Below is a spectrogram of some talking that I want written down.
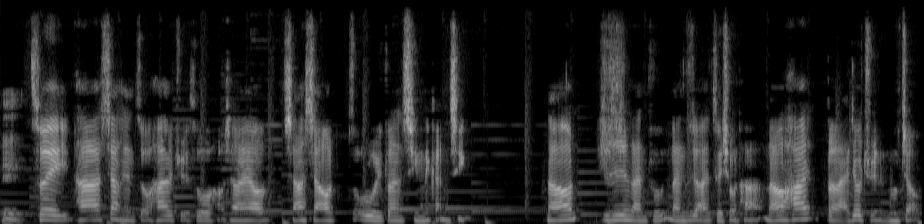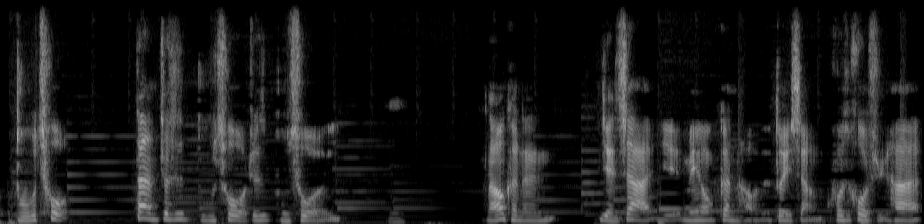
嗯，所以他向前走，他就觉得说好像要想要想要走入一段新的感情，然后就是男主男主角来追求他，然后他本来就觉得男主角不错，但就是不错，就是不错而已，嗯，然后可能眼下也没有更好的对象，或是或许他，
